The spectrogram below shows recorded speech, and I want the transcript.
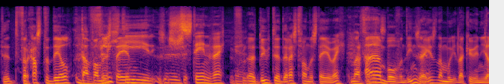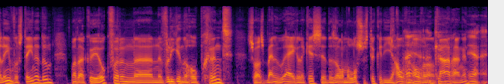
het vergaste deel Dan van de steen. die steen weg. eh, duwt de rest van de steen weg. Maar voor en het- bovendien zeggen ze, dat, moet je, dat kun je niet alleen voor stenen doen, maar dat kun je ook voor een, eh, een vliegende hoop grind, zoals Bennu eigenlijk is. Dat is allemaal losse stukken die half en Ah, ja, half aan elkaar hangen. Ja.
